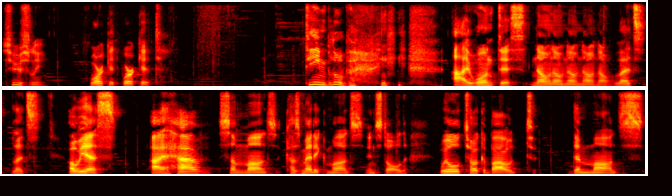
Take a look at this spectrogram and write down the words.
Seriously. Work it, work it. Team Blueberry. I want this. No, no, no, no, no. Let's, let's. Oh, yes. I have some mods, cosmetic mods installed. We'll talk about the mods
